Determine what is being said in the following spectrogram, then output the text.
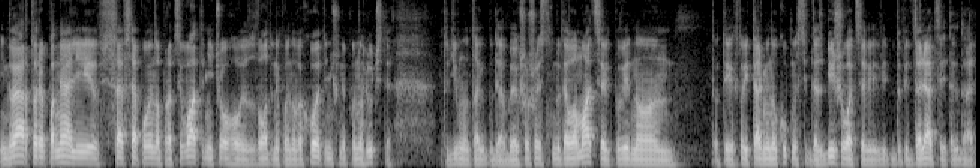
інвертори, панелі, все, все повинно працювати, нічого з ладу не повинно виходити, нічого не повинно глючити. Тоді воно так буде. Або якщо щось буде ламатися, відповідно, то той, той термін окупності буде збільшуватися, від, від, віддалятися і так далі.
